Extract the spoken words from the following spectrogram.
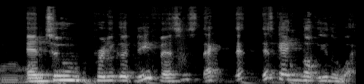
mm-hmm. and two pretty good defenses. That, that this game can go either way.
